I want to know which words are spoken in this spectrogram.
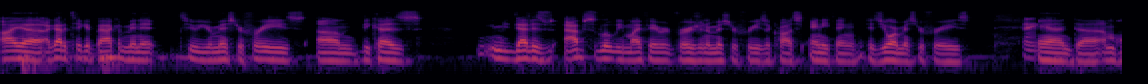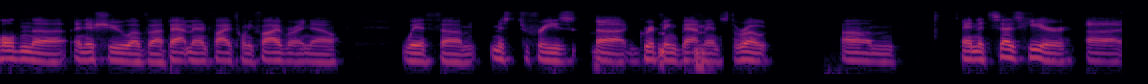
I uh, I got to take it back a minute to your Mister Freeze um, because that is absolutely my favorite version of Mister Freeze across anything is your Mister Freeze, Thank you. and uh, I'm holding the an issue of uh, Batman 525 right now with um, Mister Freeze uh, gripping Batman's throat, um, and it says here uh,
